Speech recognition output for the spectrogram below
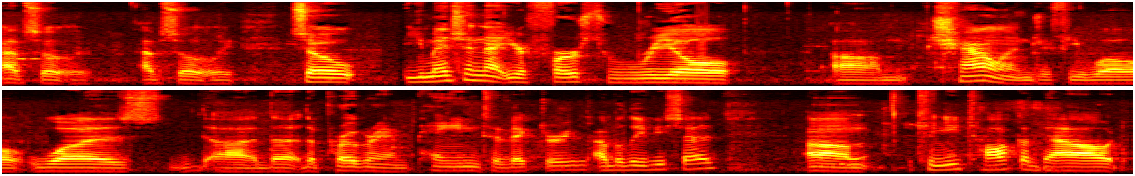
Absolutely, absolutely. So you mentioned that your first real um, challenge, if you will, was uh, the the program Pain to Victory. I believe you said. Um, mm-hmm. can you talk about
